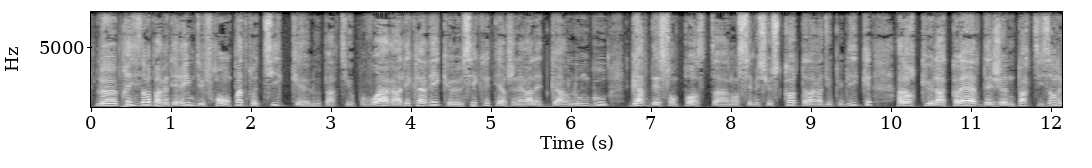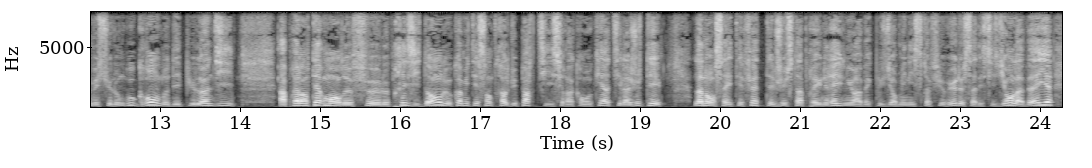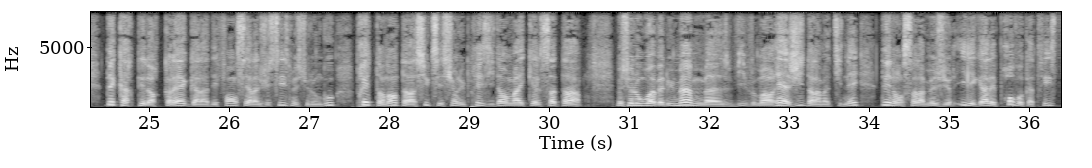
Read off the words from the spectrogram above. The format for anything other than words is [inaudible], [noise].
Le président par intérim du Front patriotique, le parti au pouvoir, a déclaré que le secrétaire général Edgar Lungu gardait son poste, a annoncé M. Scott à la radio publique, alors que la colère des jeunes partisans de M. Lungu gronde depuis lundi. Après l'enterrement de feu le président, le comité central du parti sera convoqué, a-t-il ajouté. L'annonce a été faite juste après une réunion avec plusieurs ministres furieux de sa décision la veille d'écarter leurs collègues à la défense et à la justice, M. Lungu, prétendant à la succession du président Michael Sata. M. Lungu avait lui-même euh, vivement réagi dans la matinée, dénonçant la mesure illégale et provocatrice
